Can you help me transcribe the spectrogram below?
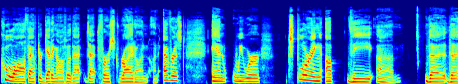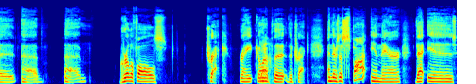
cool off after getting off of that, that first ride on, on Everest. And we were exploring up the, um, the, the, uh, uh, Gorilla Falls trek, right? Going yeah. up the, the trek. And there's a spot in there that is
